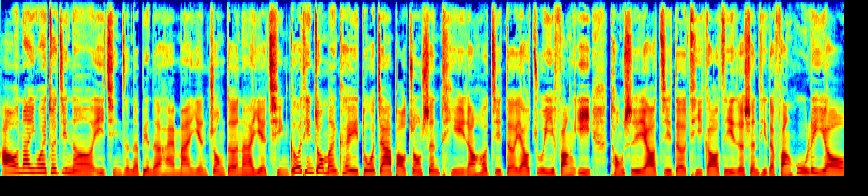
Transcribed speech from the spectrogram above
好，那因为最近呢，疫情真的变得还蛮严重的，那也请各位听众们可以多加保重身体，然后记得要注意防疫，同时也要记得提高自己的身体的防护力哦。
